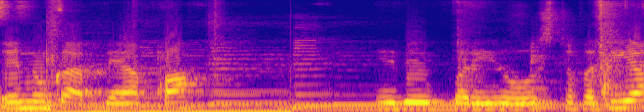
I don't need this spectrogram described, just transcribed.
ਇਹਨੂੰ ਕਰਦੇ ਆ ਆਪਾਂ। ਇਹਦੇ ਉੱਪਰ ਹੀ ਰੋਸਟ ਵਧੀਆ।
